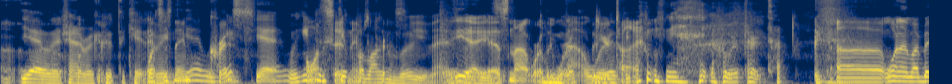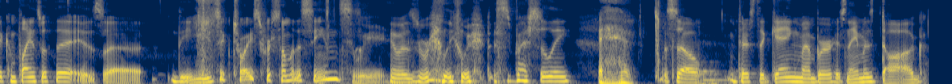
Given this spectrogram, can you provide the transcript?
Uh, Yeah, when they're trying to recruit the kid. what's his name? Yeah, we Chris? Can, yeah, we can just skip along Chris. the movie, man. This yeah, yeah, it's not really worth not your worth time. worth our time. uh, one of my big complaints with it is uh, the music choice for some of the scenes. It's weird. It was really weird, especially. So there's the gang member. His name is Dog.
